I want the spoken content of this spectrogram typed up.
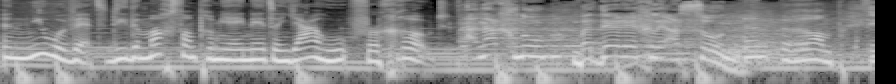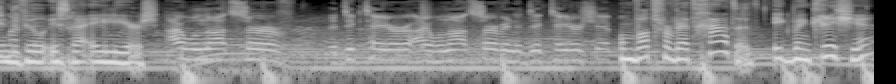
Een nieuwe wet die de macht van premier Netanyahu vergroot. Een ramp, vinden veel Israëliërs. I will not serve a dictator. I will not serve in a dictatorship. Om wat voor wet gaat het? Ik ben Chrisje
